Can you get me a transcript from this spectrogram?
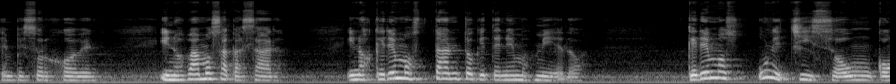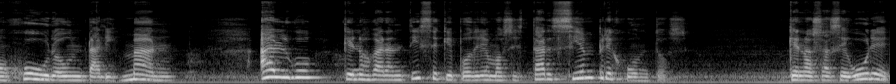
empezó el joven, y nos vamos a casar, y nos queremos tanto que tenemos miedo. Queremos un hechizo, un conjuro, un talismán, algo que nos garantice que podremos estar siempre juntos, que nos asegure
